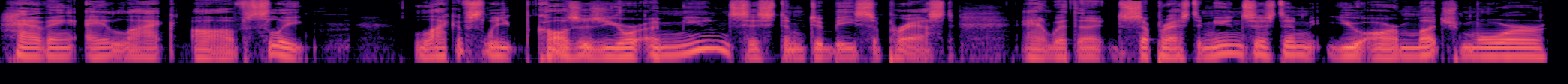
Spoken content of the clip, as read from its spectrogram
having a lack of sleep. Lack of sleep causes your immune system to be suppressed. And with a suppressed immune system, you are much more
